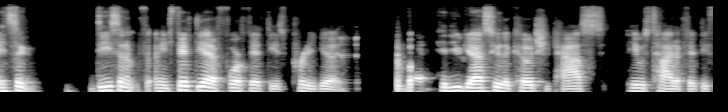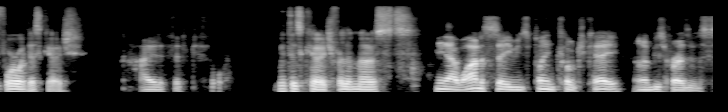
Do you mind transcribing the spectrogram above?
it's a decent. I mean, 50 out of 450 is pretty good. But can you guess who the coach he passed? He was tied at 54 with this coach, High to 54. with this coach for the most. I mean, I want to say he's playing Coach K. I'd be surprised if his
